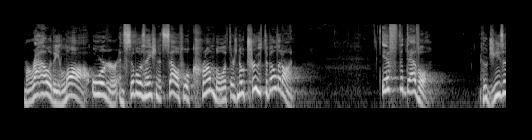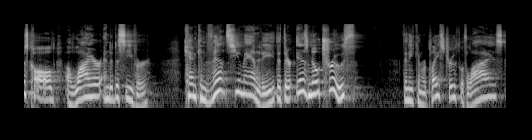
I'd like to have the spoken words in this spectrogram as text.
Morality, law, order, and civilization itself will crumble if there's no truth to build it on. If the devil, who Jesus called a liar and a deceiver, can convince humanity that there is no truth, then he can replace truth with lies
